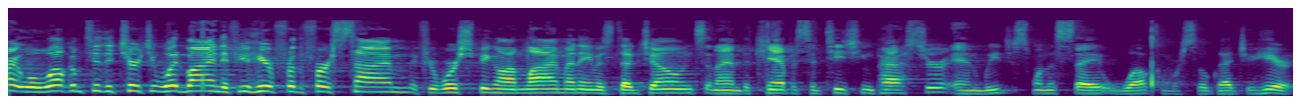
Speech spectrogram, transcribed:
right, well, welcome to the Church at Woodbine. If you're here for the first time, if you're worshiping online, my name is Doug Jones and I am the campus and teaching pastor. And we just want to say welcome. We're so glad you're here.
